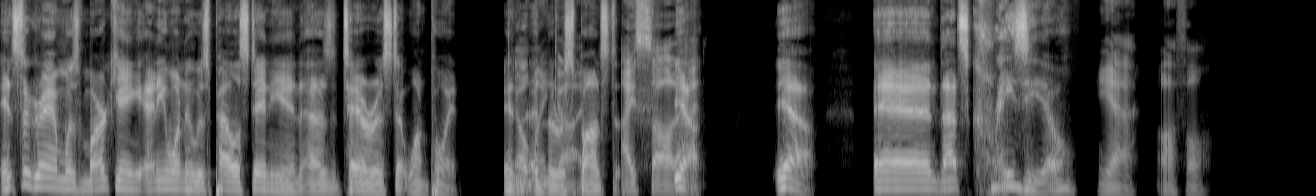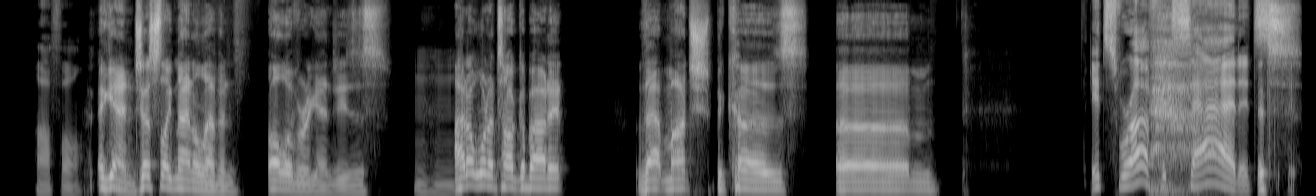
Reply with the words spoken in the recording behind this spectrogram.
Instagram was marking anyone who was Palestinian as a terrorist at one point in, Oh in the God. response to I saw that. Yeah. yeah, and that's crazy, yo. Yeah. Awful. Awful. Again, just like 9/11, all over again, Jesus. hmm I don't want to talk about it that much because um It's rough. It's sad. It's, it's it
